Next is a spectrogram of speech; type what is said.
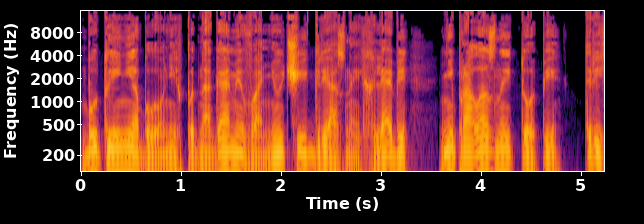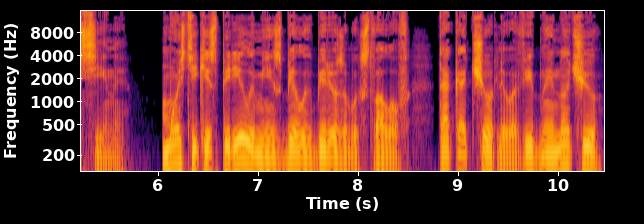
будто и не было у них под ногами вонючей грязной хляби непролазной топи трясины. Мостики с перилами из белых березовых стволов, так отчетливо видные ночью,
